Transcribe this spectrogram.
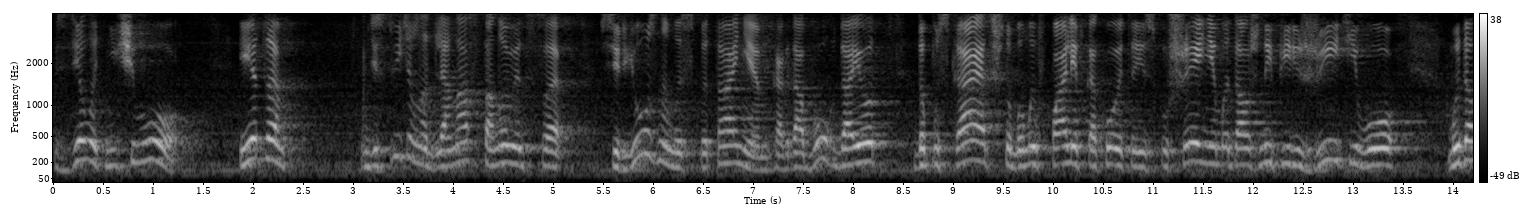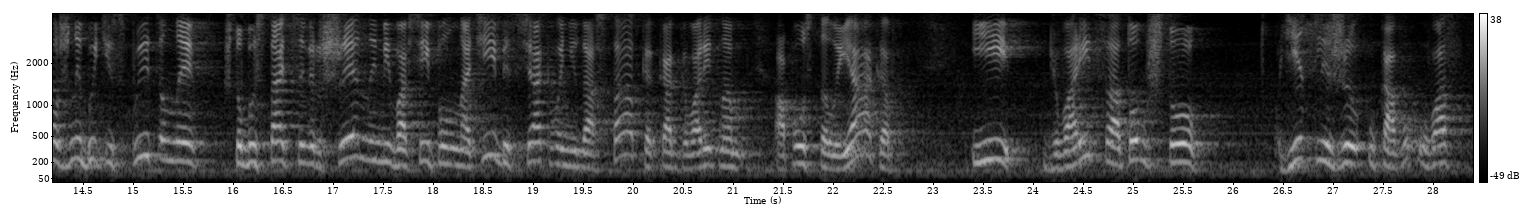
сделать ничего. И это действительно для нас становится серьезным испытанием, когда Бог дает, допускает, чтобы мы впали в какое-то искушение, мы должны пережить его, мы должны быть испытаны, чтобы стать совершенными во всей полноте, без всякого недостатка, как говорит нам апостол Иаков. И говорится о том, что если же у, кого, у вас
